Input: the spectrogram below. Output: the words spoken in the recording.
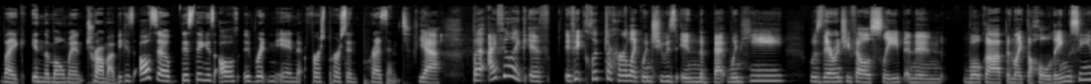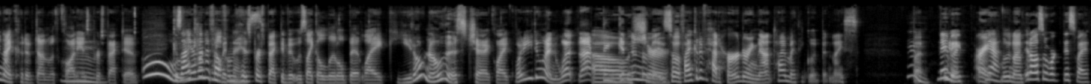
like in the moment trauma because also this thing is all written in first person present. Yeah. But I feel like if if it clipped to her like when she was in the bed when he was there when she fell asleep and then woke up and like the holding scene, I could have done with Claudia's Mm. perspective. Because I yeah, kind of felt from been his perspective, it was like a little bit like, you don't know this chick. Like, what are you doing? What that Oh, getting into sure. this? So if I could have had her during that time, I think it would have been nice. But Hmm, maybe. anyway, all right, Yeah. moving on. It also worked this way.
